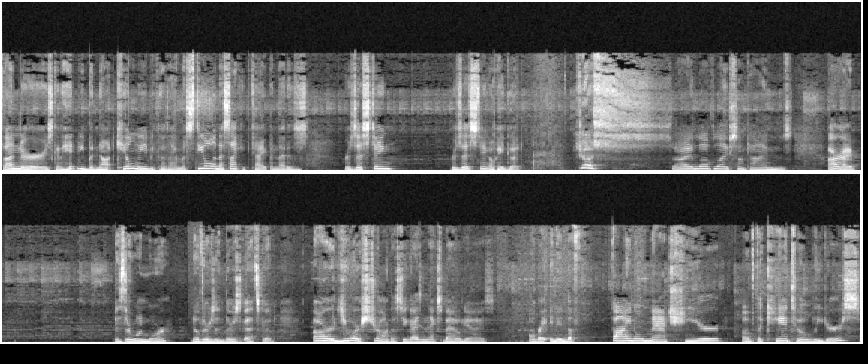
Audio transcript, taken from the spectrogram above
Thunder is gonna hit me but not kill me because I am a Steel and a Psychic type, and that is resisting. Resisting. Okay, good. Yes! I love life sometimes. Alright. Is there one more? No, there isn't. There's that's good. Are you are strong. I'll see you guys in the next battle, guys. All right, and in the final match here of the Kanto leaders,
